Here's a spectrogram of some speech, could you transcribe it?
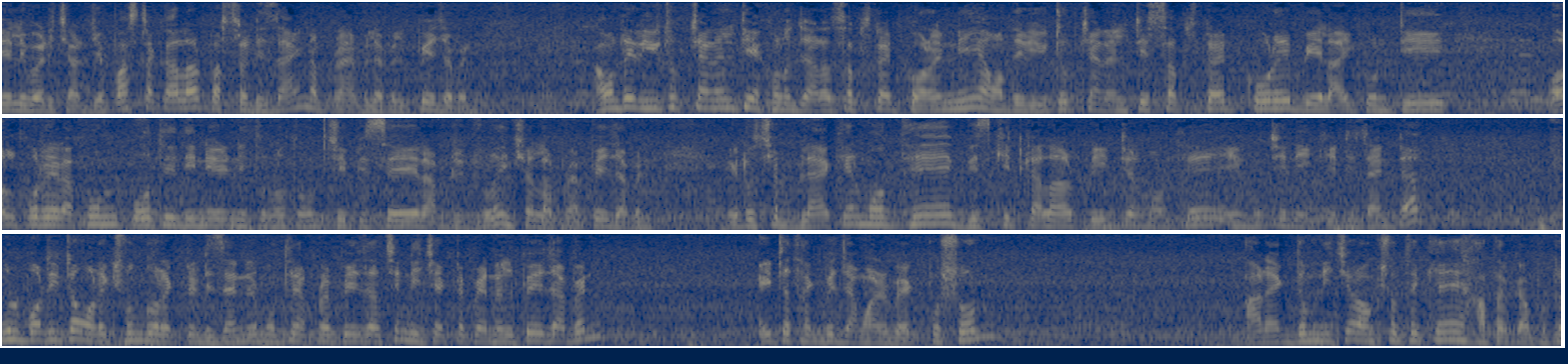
ডেলিভারি চার্জে পাঁচটা কালার, পাঁচটা ডিজাইন আপনারা অ্যাভেলেবেল পেয়ে যাবেন। আমাদের ইউটিউব চ্যানেলটি এখনও যারা সাবস্ক্রাইব করেননি, আমাদের ইউটিউব চ্যানেলটি সাবস্ক্রাইব করে বেল আইকনটি অল করে রাখুন। প্রতিদিনের নিত্য নতুন চিপিসের আপডেটগুলো ইনশাল্লাহ আপনারা পেয়ে যাবেন। এটা হচ্ছে ব্ল্যাকের মধ্যে, বিস্কিট কালার, প্রিন্টের মধ্যে, এই হচ্ছে নেকি ডিজাইনটা। ফুল বডিটা অনেক সুন্দর একটা ডিজাইনের মধ্যে আপনারা পেয়ে যাচ্ছেন। নিচে একটা প্যানেল পেয়ে যাবেন। এইটা থাকবে জামার ব্যাগ পোষণ। আর একদম নিচের অংশ থেকে হাতার কাপড়টা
